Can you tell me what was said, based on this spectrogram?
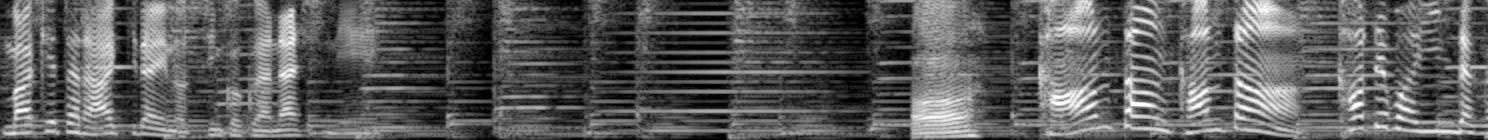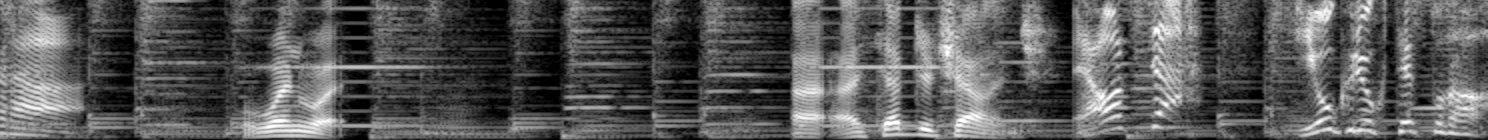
負けたらアキラへの申告はなしね Huh? 簡単簡単勝てばいいんだから When what? Uh, accept your challenge. よっしゃ記憶力テストだ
